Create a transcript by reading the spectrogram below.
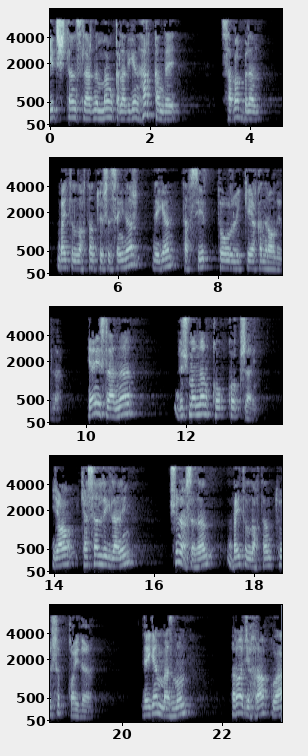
yetishdan sizlarni man qiladigan har qanday sabab bilan baytullohdan to'silsanglar degan tafsir to'g'rilikka yaqinroq dedilar. Ya'ni sizlarni dushmandan qo'rqishlaring yo kasalliklaring shu narsadan baytullohdan to'sib qo'ydi degan mazmun rojihroq va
